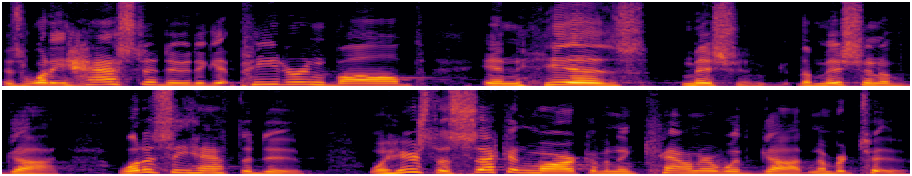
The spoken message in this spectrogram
is what he has to do to get Peter involved in his mission, the mission of God. What does he have to do? Well, here's the second mark of an encounter with God. Number two,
